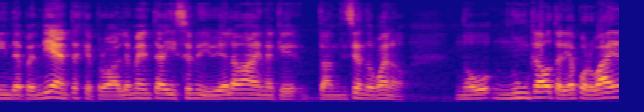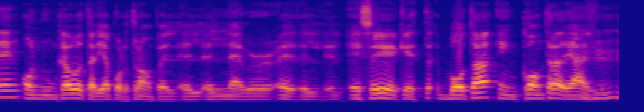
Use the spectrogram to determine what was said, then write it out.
independientes, que probablemente ahí se divide la vaina, que están diciendo, bueno, no, nunca votaría por Biden o nunca votaría por Trump. El, el, never, el, ese que vota en contra de algo.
